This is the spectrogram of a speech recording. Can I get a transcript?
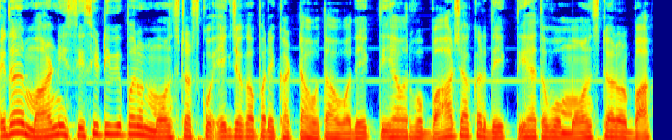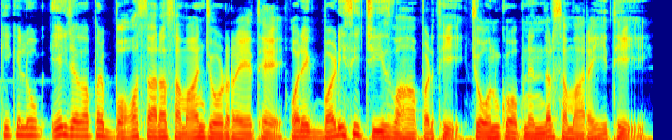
इधर मार्नी सीसीटीवी पर उन मॉन्स्टर्स को एक जगह पर इकट्ठा होता हुआ देखती है और वो बाहर जाकर देखती है तो वो मॉन्स्टर और बाकी के लोग एक जगह पर बहुत सारा सामान जोड़ रहे थे और एक बड़ी सी चीज़ वहाँ पर थी, जो उनको अपने अंदर समा रही थी।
